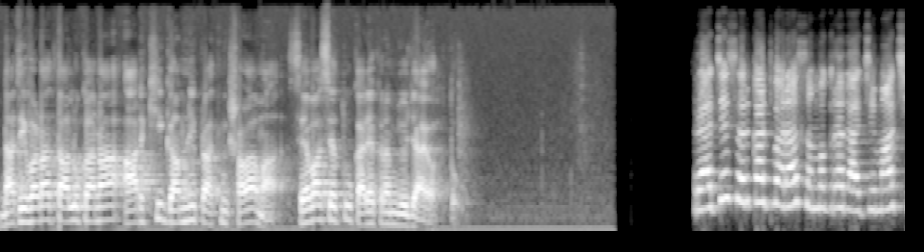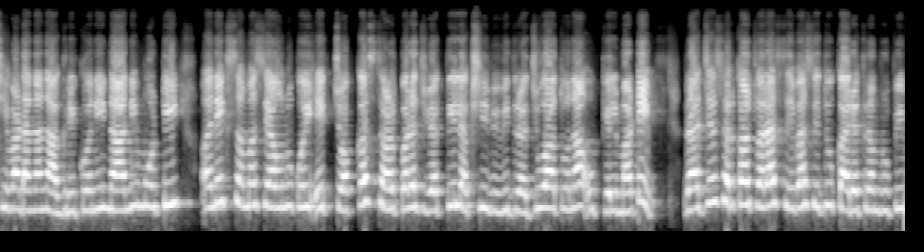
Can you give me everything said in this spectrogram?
દાંતીવાડા તાલુકાના આરખી ગામની પ્રાથમિક શાળામાં સેવા સેતુ કાર્યક્રમ યોજાયો હતો. રાજ્ય સરકાર દ્વારા સમગ્ર રાજ્યમાં છેવાડાના નાગરિકોની નાની, મોટી અનેક સમસ્યાઓનું કોઈ એક ચોક્કસ સ્થળ પર જ વ્યક્તિલક્ષી વિવિધ રજૂઆતોના ઉકેલ માટે રાજ્ય સરકાર દ્વારા સેવા સેતુ કાર્યક્રમ રૂપી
